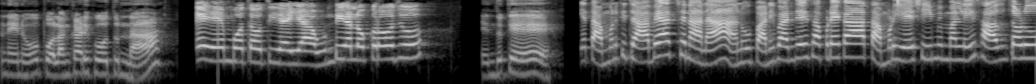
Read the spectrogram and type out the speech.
నేను పొలం కాడికి పోతున్నా. ఏ ఏం పోతావు తీయ్యా? ఉండి ఒక రోజు ఎందుకే? ఇక తమ్ముడికి జాబే వచ్చి నాన్న నువ్వు పని బంద్ చేసేప్పుడేగా తమ్ముడు చేసి మిమ్మల్ని సాదుతాడు?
